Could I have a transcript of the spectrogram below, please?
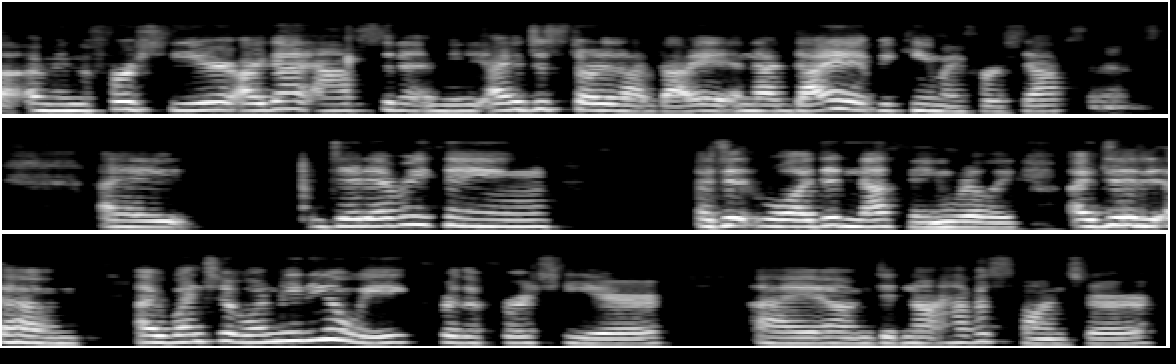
uh, I mean, the first year I got abstinent immediately. I had just started that diet and that diet became my first abstinence. I did everything. I did, well, I did nothing really. I did, um, I went to one meeting a week for the first year. I um, did not have a sponsor.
